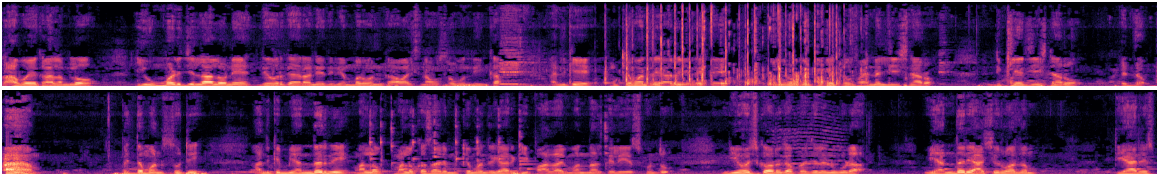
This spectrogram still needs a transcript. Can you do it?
రాబోయే కాలంలో ఈ ఉమ్మడి జిల్లాలోనే దేవరగారు అనేది నెంబర్ వన్ కావాల్సిన అవసరం ఉంది ఇంకా. అందుకే ముఖ్యమంత్రి గారు ఏదైతే ఈరోజు టికెట్లు ఫైనల్ చేసినారో డిక్లేర్ చేసినారో పెద్ద పెద్ద మనసుతోటి అందుకే మీ అందరినీ మళ్ళీ మళ్ళొకసారి ముఖ్యమంత్రి గారికి పాదాభివందనాలు తెలియజేసుకుంటూ నియోజకవర్గ ప్రజలను కూడా మీ అందరి ఆశీర్వాదం టీఆర్ఎస్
